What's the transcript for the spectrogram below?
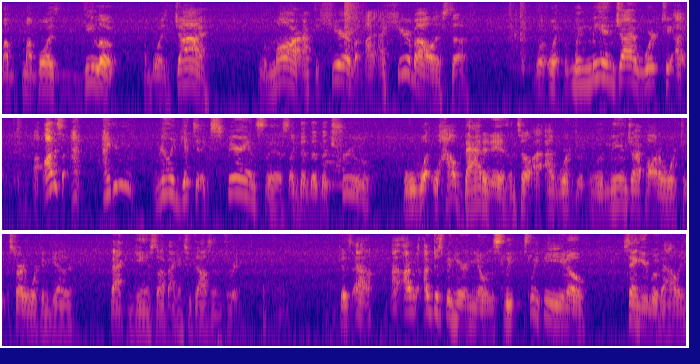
my, my boys D-Lo, my boys Jai, Lamar. I have to hear about. I, I hear about all this stuff. When, when, me and Jai worked together, honestly, I, I didn't really get to experience this, like the the, the true, what how bad it is until I, I worked with, me and Jai Potter worked started working together back at GameStop back in 2003. Because uh, I, I've just been here in you know sleep, sleepy you know San Gabriel Valley,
